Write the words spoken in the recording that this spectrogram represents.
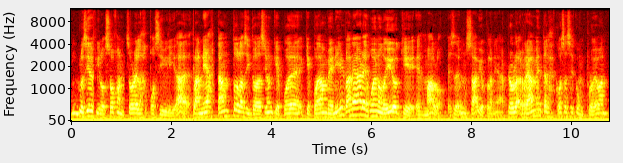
inclusive filosofan sobre las posibilidades. Planeas tanto la situación que, puede, que puedan venir. Planear es bueno, digo que es malo, es un sabio planear. Pero realmente las cosas se comprueban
